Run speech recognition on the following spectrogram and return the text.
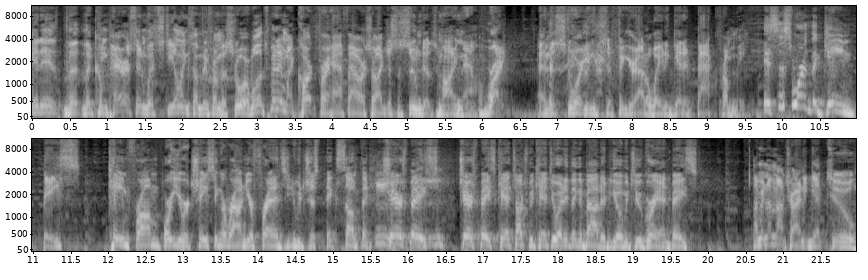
it is the, the comparison with stealing something from the store. Well, it's been in my cart for a half hour, so I just assumed it's mine now. Right. And the store needs to figure out a way to get it back from me. Is this where the game base came from? Where you were chasing around your friends and you would just pick something? Mm-hmm. Share space. Share space. Can't touch me. Can't do anything about it. You owe me two grand. Base. I mean, I'm not trying to get too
